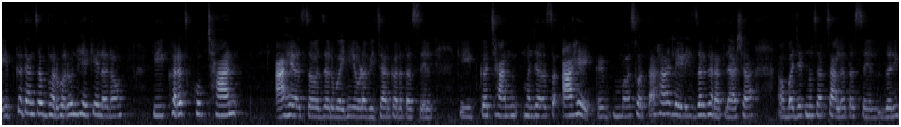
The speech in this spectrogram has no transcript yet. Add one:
इतकं त्यांचं भरभरून हे केलं ना की खरंच खूप छान आहे असं जर वहिनी एवढा विचार करत असेल. की इतकं छान म्हणजे असं आहे काही म स्वतः लेडीज जर घरातल्या अशा बजेटनुसार चालत असेल जरी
